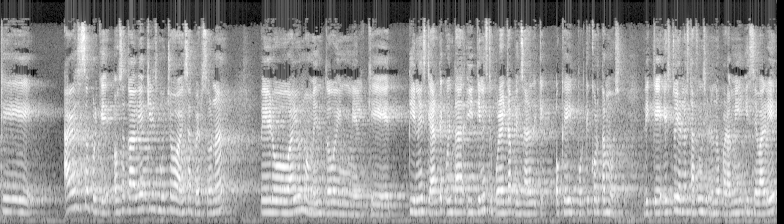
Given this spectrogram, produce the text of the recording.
que hagas eso porque, o sea, todavía quieres mucho a esa persona, pero hay un momento en el que tienes que darte cuenta y tienes que ponerte a pensar de que, ok, ¿por qué cortamos? De que esto ya no está funcionando para mí y se vale.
